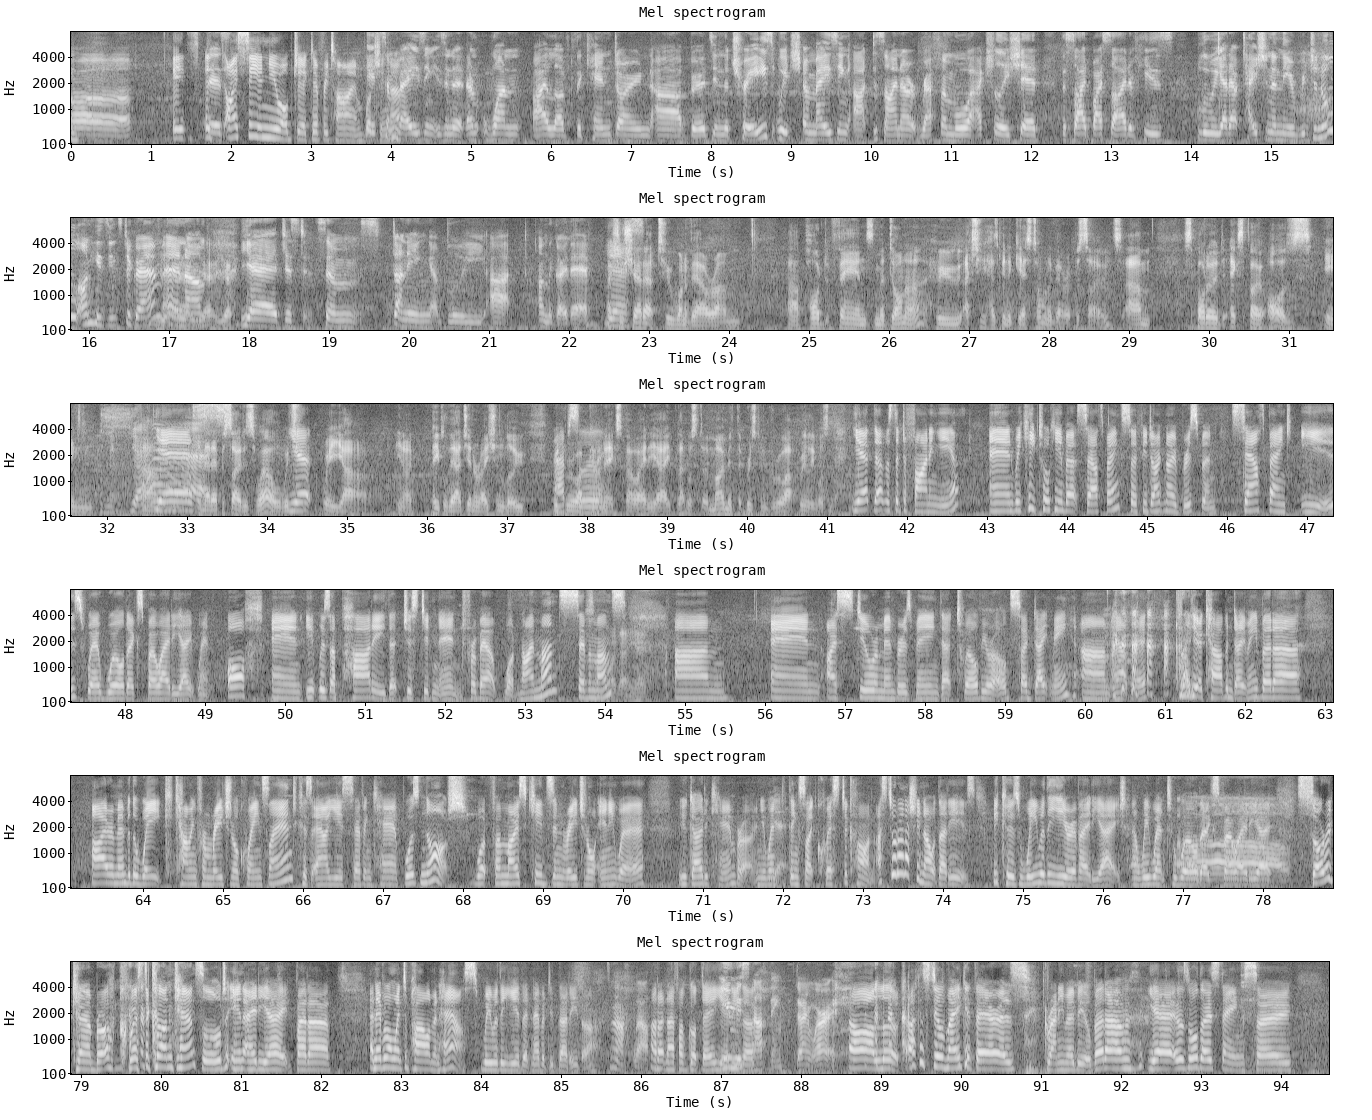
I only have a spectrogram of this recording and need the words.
it's, Uh, it's I see a new object every time It's watching that. amazing, isn't it? And one I loved the Ken Done uh, birds in the trees, which amazing art designer Rafa Moore actually shared the side by side of his Bluey adaptation and the original on his Instagram. and um, yeah, yeah. yeah, just some stunning Bluey art on the go there. Actually, Yes. shout out to one of our um, uh, pod fans, Madonna, who actually has been a guest on one of our episodes. Um, spotted Expo Oz in Yeah. Yes. in that episode as well, which Yep. we, uh, you know, people of our generation, Lou, we grew up Absolutely. going to Expo 88. That was the moment that Brisbane grew up, really, wasn't it? Yep, that was the defining year. And we keep talking about South Bank. So if you don't know Brisbane, South Bank is where World Expo 88 went off. And it was a party that just didn't end for about, what, nine months, seven Something months? Like that, yeah. Um, and I still remember as being that 12 year old, so date me um, out there, radiocarbon date me. But uh, I remember the week coming from regional Queensland because our year seven camp was not what for most kids in regional anywhere. You go to Canberra and you went Yeah. to things like Questacon. I still don't actually know what that is because we were the year of 88 and we went to World Expo 88. Sorry, Canberra, Questacon cancelled in 88. But, uh, and everyone went to Parliament House. We were the year that never did that either. Oh, well. I don't know if I've got there yet You miss either. nothing. Don't worry. Oh, look, I can still make it there as Granny Mobile. But um, yeah, it was all those things. So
